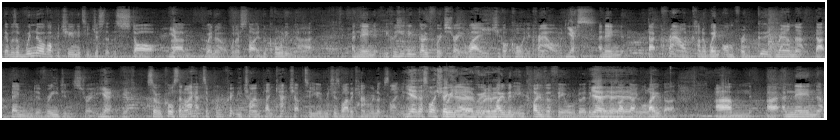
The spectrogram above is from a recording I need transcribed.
there was a window of opportunity just at the start Yeah. um, when I, when I started recording that, and then because you didn't go for it straight away, she got caught in the crowd. Yes. and then that crowd kind of went on for a good round that, that bend of Regent Street. Yeah, yeah. So of course, then I had to quickly try and play catch up to you, which is why the camera looks like. You know, Yeah, that's why we're in shaking, a, yeah, we're in a yeah. moment in Cloverfield where the Yeah, camera's like going all over. Um, uh, and then, um,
